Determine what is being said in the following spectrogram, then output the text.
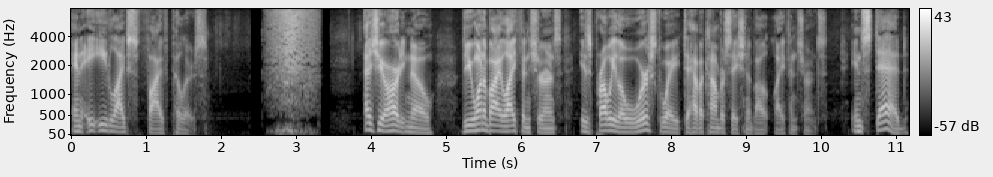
and AE Life's five pillars. As you already know, do you want to buy life insurance is probably the worst way to have a conversation about life insurance. Instead,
